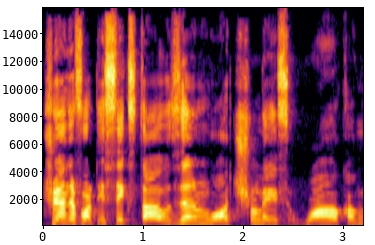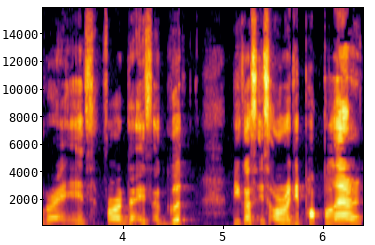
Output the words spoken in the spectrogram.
346,000 watch list wow congrats. For that is a good because it's already popular.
